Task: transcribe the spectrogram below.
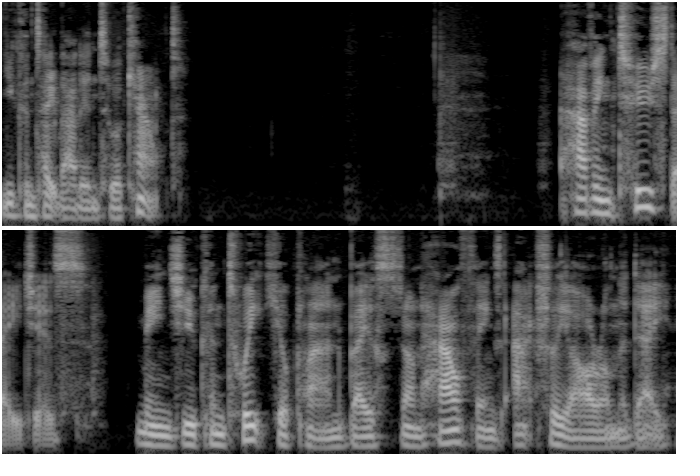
you can take that into account. Having two stages means you can tweak your plan based on how things actually are on the day.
